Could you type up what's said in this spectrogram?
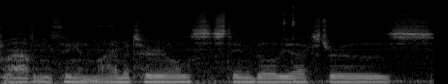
Do I have anything in my materials? Sustainability extras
